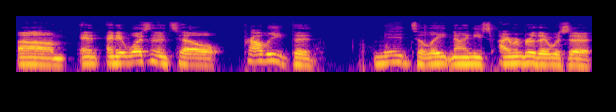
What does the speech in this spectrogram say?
um, and and it wasn't until probably the mid to late '90s. I remember there was a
